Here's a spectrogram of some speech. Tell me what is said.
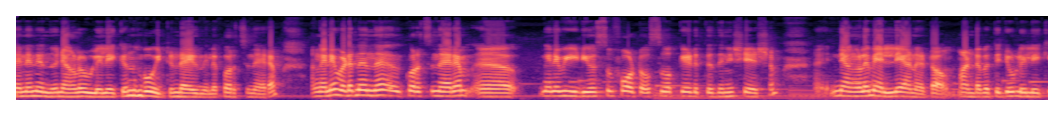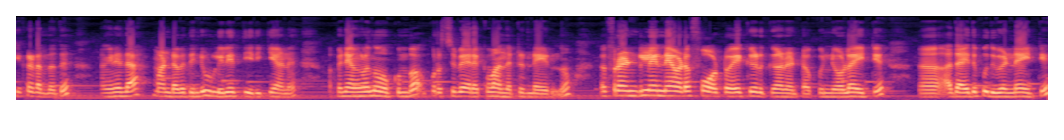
തന്നെ നിന്നു. ഞങ്ങൾ ഉള്ളിലേക്കൊന്നും പോയിട്ടുണ്ടായിരുന്നില്ല കുറച്ച് നേരം. അങ്ങനെ ഇവിടെ നിന്ന് കുറച്ച് നേരം ഇങ്ങനെ വീഡിയോസും ഫോട്ടോസും ഒക്കെ എടുത്തതിന് ശേഷം ഞങ്ങൾ മെല്ലെയാണ് കേട്ടോ മണ്ഡപത്തിന്റെ ഉള്ളിലേക്ക് കിടന്നത്. അങ്ങനെ ഇതാ മണ്ഡപത്തിന്റെ ഉള്ളിലെത്തിയിരിക്കുകയാണ്. അപ്പം ഞങ്ങൾ നോക്കുമ്പോൾ കുറച്ച് പേരൊക്കെ വന്നിട്ടുണ്ടായിരുന്നു. ഫ്രണ്ടിൽ തന്നെ അവിടെ ഫോട്ടോയൊക്കെ എടുക്കുകയാണ് കേട്ടോ കുഞ്ഞോളായിട്ട് അതായത് പുതുവെണ്ണായിട്ട്.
